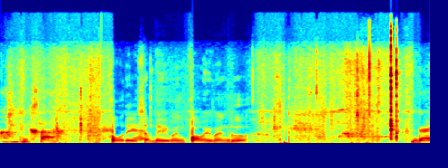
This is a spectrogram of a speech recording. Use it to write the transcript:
เอาดิค่ะโปรได้สำเร็จเบิ่งเป่าไปเบิ่งดูได้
